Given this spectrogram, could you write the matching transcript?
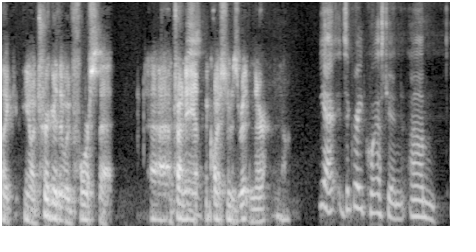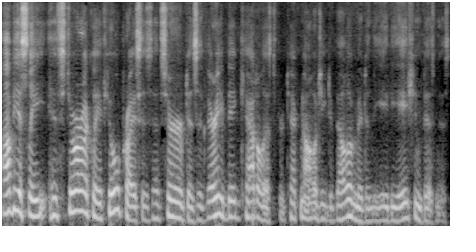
like, you know, a trigger that would force that? Uh, I'm trying to ask the question was written there. Yeah, it's a great question. Um, obviously, historically, fuel prices have served as a very big catalyst for technology development in the aviation business.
